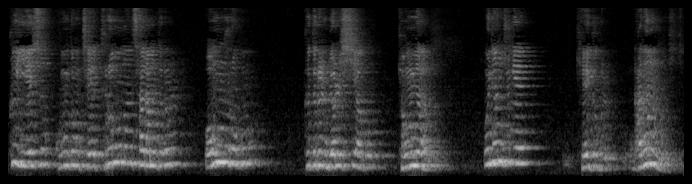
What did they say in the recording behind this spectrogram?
그 예수 공동체에 들어오는 사람들을 억누르고 그들을 멸시하고 격려하고 은연중에 계급을 나누는 것이죠.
